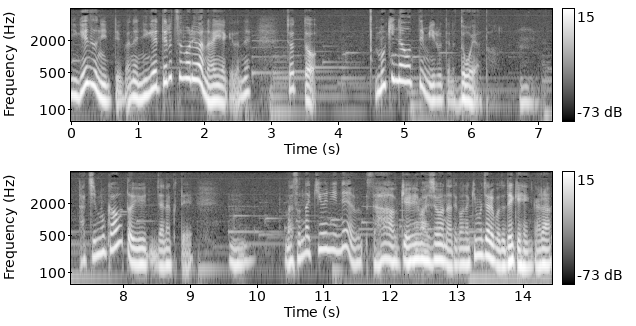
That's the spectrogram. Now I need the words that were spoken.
逃げずにっていうかね逃げてるつもりはないんやけどね。ちょっと向き直ってみるっていうのはどうやと、うん。立ち向かうというんじゃなくて、うん。まあ、そんな急にねさあ受け入れましょうなんてこんな気持ち悪いことできへんから、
